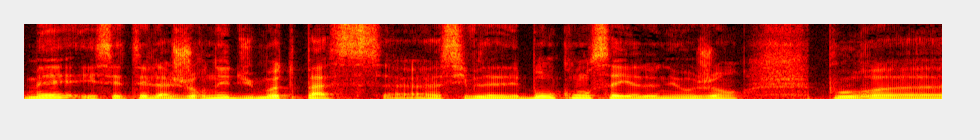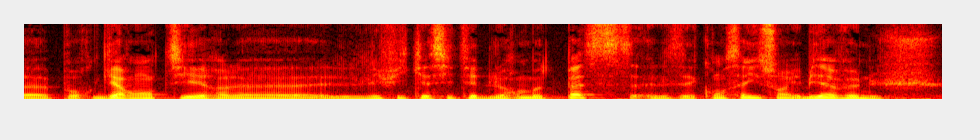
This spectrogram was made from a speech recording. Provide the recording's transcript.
mai et c'était la journée du mot de passe. Vous vous avez des bons conseils à donner aux gens pour, euh, pour garantir l'efficacité de leur mot de passe, ces conseils sont les bienvenus.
